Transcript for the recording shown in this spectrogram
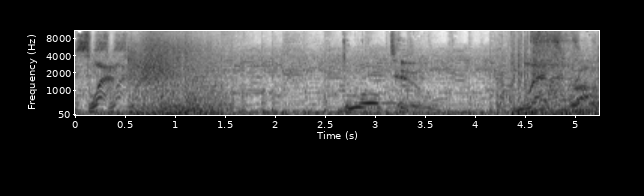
Slap! Duel 2. Let's rock!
